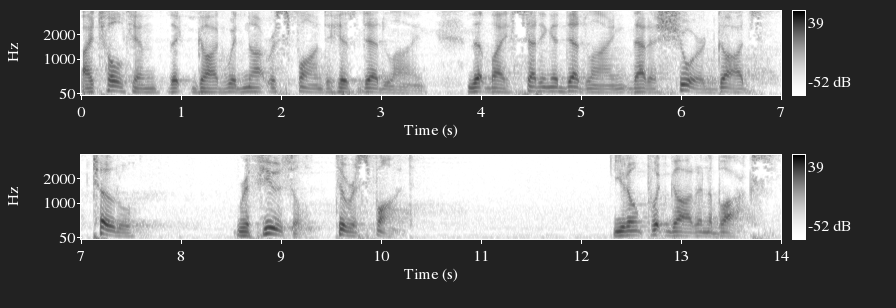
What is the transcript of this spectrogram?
I told him that God would not respond to his deadline, that by setting a deadline, that assured God's total refusal to respond. You don't put God in a box.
